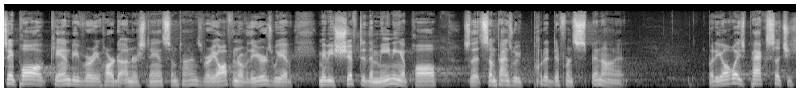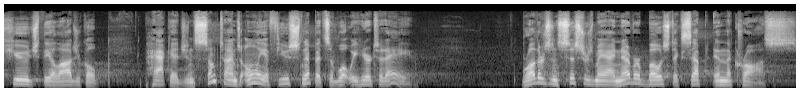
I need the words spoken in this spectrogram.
St. Paul can be very hard to understand sometimes. Very often over the years, we have maybe shifted the meaning of Paul so that sometimes we put a different spin on it. But he always packs such a huge theological package, and sometimes only a few snippets of what we hear today. Brothers and sisters, may I never boast except in the cross.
